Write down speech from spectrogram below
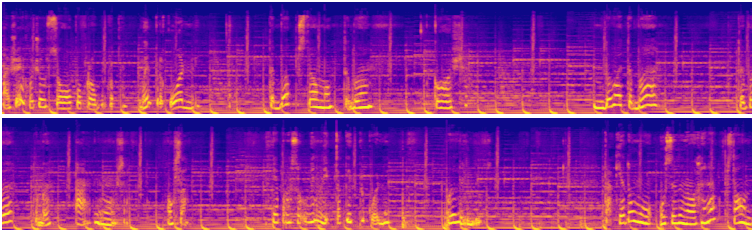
А ще я хочу цього попробувати. Він прикольний. Тебе поставимо, тебе. Кого ще? Ну, давай тебе. Тебе, тебе. А, ну все. Ну все. Я просто він такий прикольний. Виглядить. Так, я думаю, у середину вагонетку поставимо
